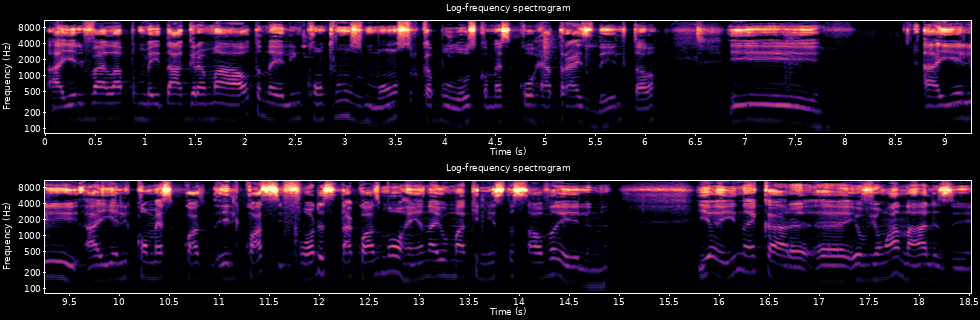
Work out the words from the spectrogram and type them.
Aí ele vai lá pro meio da grama alta, né? Ele encontra uns monstros cabulosos, começa a correr atrás dele e tal. E. Aí ele, aí ele começa quase, ele quase se foda, se tá quase morrendo, aí o maquinista salva ele, né? E aí, né, cara, é, eu vi uma análise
